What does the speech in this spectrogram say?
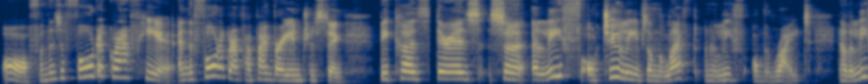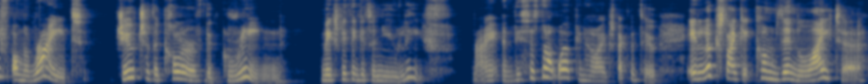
off. And there's a photograph here. And the photograph I find very interesting because there is a leaf or two leaves on the left and a leaf on the right. Now the leaf on the right, due to the colour of the green, makes me think it's a new leaf. Right? And this is not working how I expected to. It looks like it comes in lighter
